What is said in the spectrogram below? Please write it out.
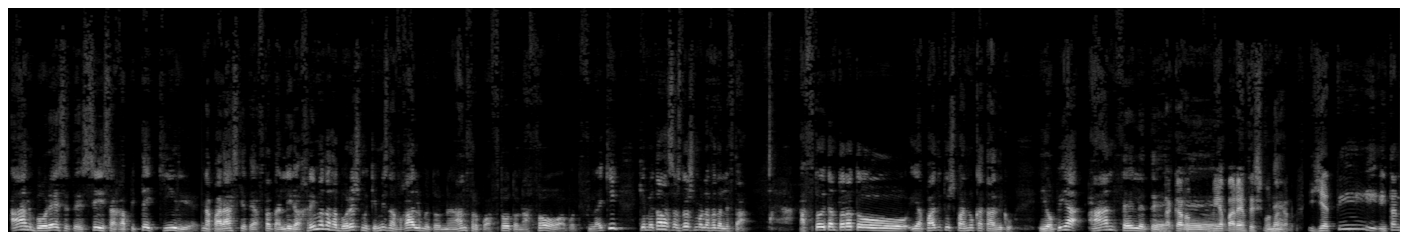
αν μπορέσετε εσείς αγαπητέ κύριε να παράσχετε αυτά τα λίγα χρήματα θα μπορέσουμε και εμείς να βγάλουμε τον άνθρωπο αυτό τον αθώο από τη φυλακή και μετά θα σας δώσουμε όλα αυτά τα λεφτά. Αυτό ήταν τώρα το, η απάτη του Ισπανού κατάδικου. Η οποία, αν θέλετε. Να κάνω ε, μία παρένθεση μόνο ναι. να κάνω. Γιατί ήταν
